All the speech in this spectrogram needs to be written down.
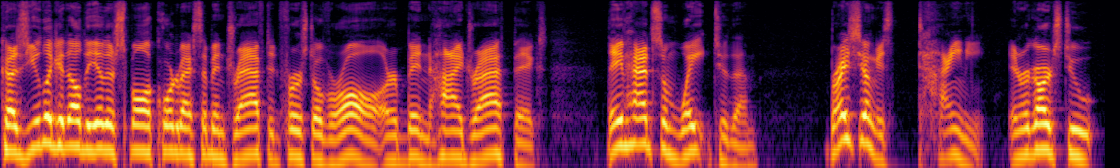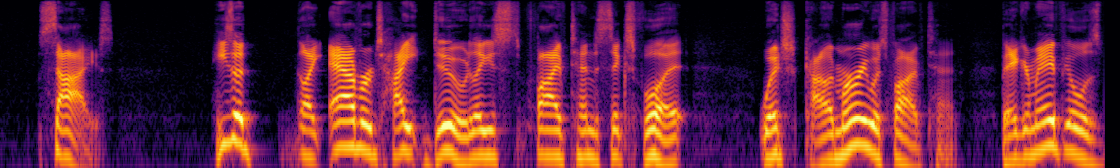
Because you look at all the other small quarterbacks that have been drafted first overall or been high draft picks, they've had some weight to them. Bryce Young is tiny in regards to size. He's a like average height dude. Like he's five ten to six foot, which Kyler Murray was five ten. Baker Mayfield was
